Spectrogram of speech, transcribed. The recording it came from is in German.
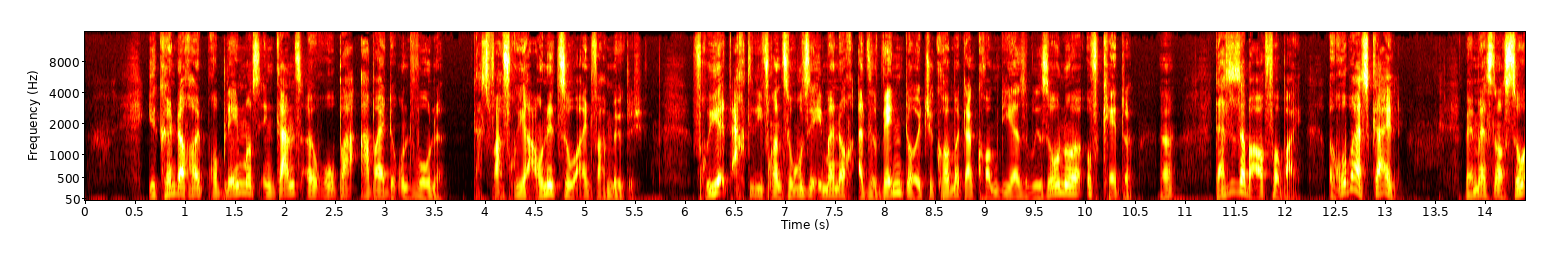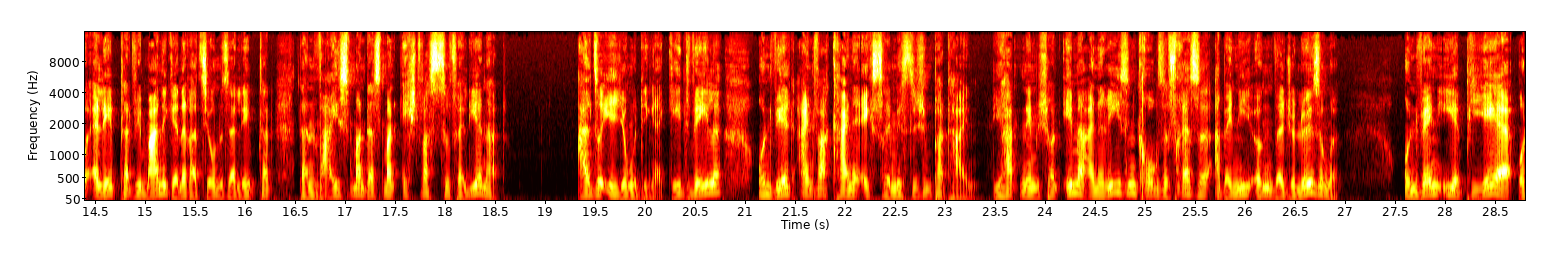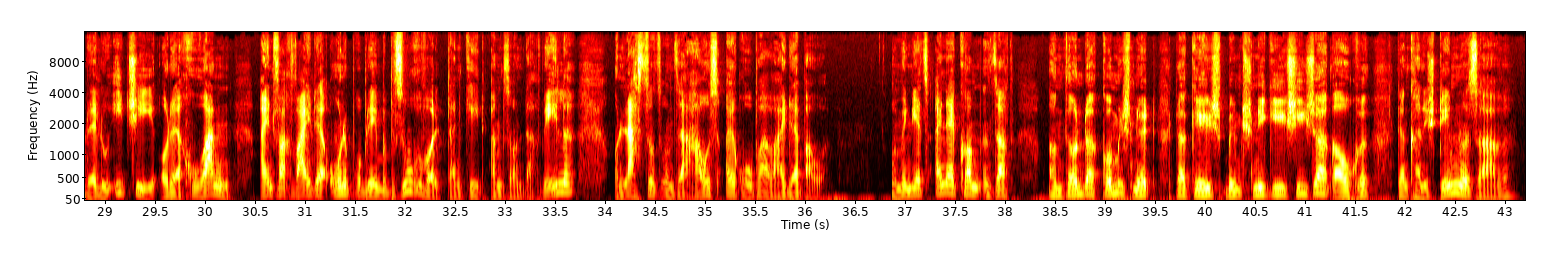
Ihr könnt auch heute problemlos in ganz Europa arbeiten und wohnen. Das war früher auch nicht so einfach möglich. Früher dachte die Franzose immer noch, also wenn Deutsche kommen, dann kommen die ja sowieso nur auf Kette. Ja? Das ist aber auch vorbei. Europa ist geil. Wenn man es noch so erlebt hat, wie meine Generation es erlebt hat, dann weiß man, dass man echt was zu verlieren hat. Also ihr junge Dinger, geht wähle und wählt einfach keine extremistischen Parteien. Die hatten nämlich schon immer eine riesengroße Fresse, aber nie irgendwelche Lösungen. Und wenn ihr Pierre oder Luigi oder Juan einfach weiter ohne Probleme besuchen wollt, dann geht am Sonntag wähle und lasst uns unser Haus Europa weiterbauen. Und wenn jetzt einer kommt und sagt, am Sonntag komme ich nicht, da gehe ich mit dem Schnicki Shisha rauche, dann kann ich dem nur sagen,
